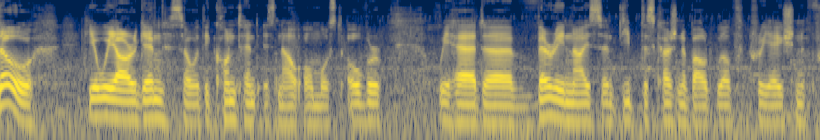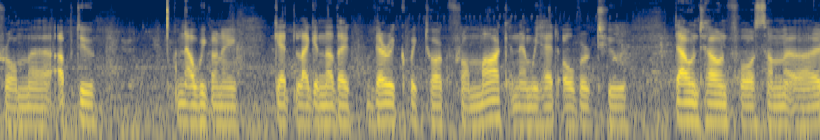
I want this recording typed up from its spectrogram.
So here we are again. So the content is now almost over. We had a very nice and deep discussion about wealth creation from uh, Abdu. Now we're gonna get like another very quick talk from Mark, and then we head over to downtown for some uh,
